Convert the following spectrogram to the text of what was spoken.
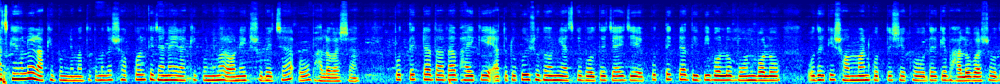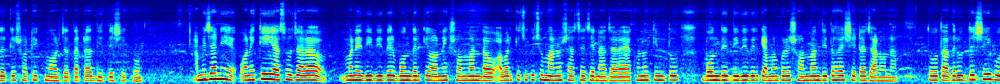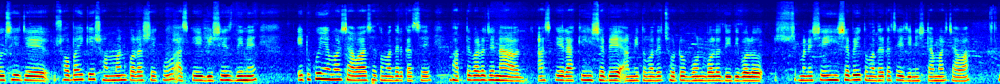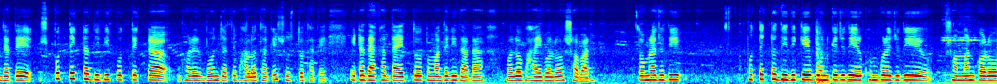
আজকে হলো রাখি পূর্ণিমা, তো তোমাদের সকলকে জানাই রাখি পূর্ণিমার অনেক শুভেচ্ছা ও ভালোবাসা। প্রত্যেকটা দাদা ভাইকে এতটুকুই শুধু আমি আজকে বলতে চাই যে, প্রত্যেকটা দিদি বলো, বোন বলো, ওদেরকে সম্মান করতে শেখো, ওদেরকে ভালোবাসো, ওদেরকে সঠিক মর্যাদাটা দিতে শেখো। আমি জানি অনেকেই আছো যারা মানে দিদিদের, বোনদেরকে অনেক সম্মান দাও, আবার কিছু কিছু মানুষ আছে যে না, যারা এখনও কিন্তু বোনদের, দিদিদের কেমন করে সম্মান দিতে হয় সেটা জানো না। তো তাদের উদ্দেশ্যেই বলছি যে সবাইকে সম্মান করা শেখো আজকে এই বিশেষ দিনে। এটুকুই আমার চাওয়া আছে তোমাদের কাছে। ভাবতে পারো যে না, আজকে রাখি হিসেবে আমি তোমাদের ছোট বোন বলো, দিদি বলো মানে সেই হিসেবেই তোমাদের কাছে এই জিনিসটা আমার চাওয়া। যাতে প্রত্যেকটা দিদি, প্রত্যেকটা ঘরের বোন যাতে ভালো থাকে, সুস্থ থাকে। এটা দেখার দায়িত্ব তোমাদেরই দাদা বলো, ভাই বলো, সবার। তোমরা যদি প্রত্যেকটা দিদিকে, বোনকে যদি এরকম করে যদি সম্মান করো,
